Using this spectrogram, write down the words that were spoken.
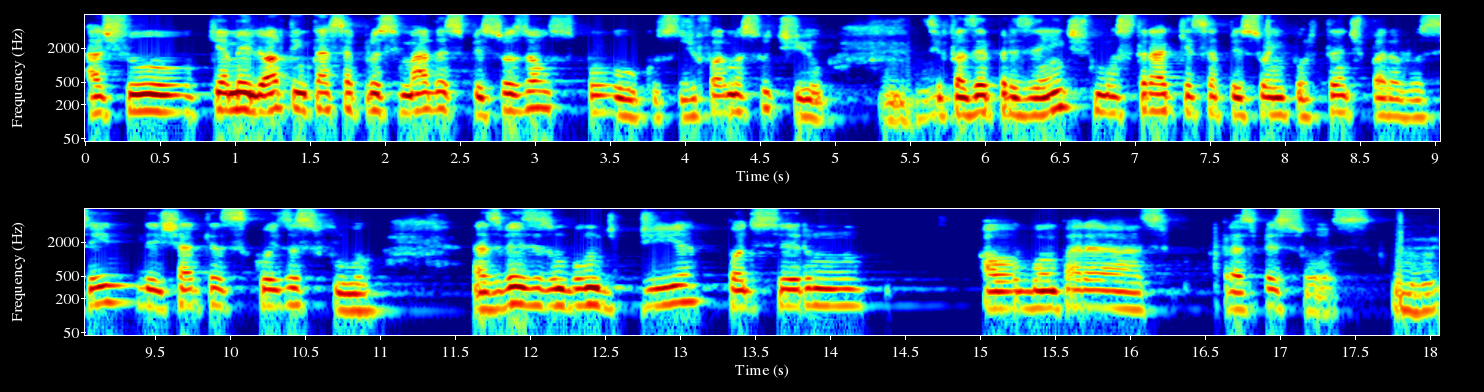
acho que é melhor tentar se aproximar das pessoas aos poucos, de forma sutil. Uhum. Se fazer presente, mostrar que essa pessoa é importante para você e deixar que as coisas fluam. Às vezes, um bom dia pode ser um, algo bom para as, para as pessoas. Uhum.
